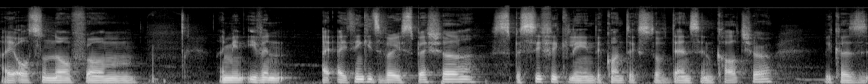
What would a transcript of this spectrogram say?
I also know from. I mean, even I, I think it's very special, specifically in the context of dance and culture, because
